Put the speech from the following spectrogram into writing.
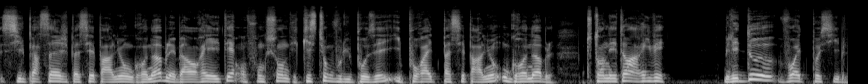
si le personnage est passé par Lyon ou Grenoble. Et ben en réalité, en fonction des questions que vous lui posez, il pourra être passé par Lyon ou Grenoble, tout en étant arrivé. Mais les deux vont être possibles.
